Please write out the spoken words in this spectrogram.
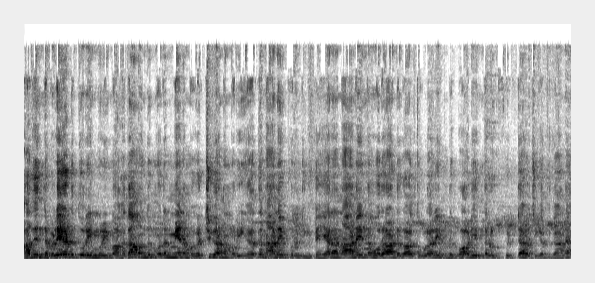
அது இந்த விளையாட்டுத்துறை மூலியமாக தான் வந்து முதன்மையாக நம்ம வெற்றி காண முடியுங்கிறத நானே புரிஞ்சுக்கிட்டேன். ஏன்னா நானே இன்னும் ஒரு ஆண்டு காலத்துக்குள்ளார என்னுடைய பாடி எந்த அளவுக்கு ஃபிட்டாக வச்சுக்கிறதுக்கான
